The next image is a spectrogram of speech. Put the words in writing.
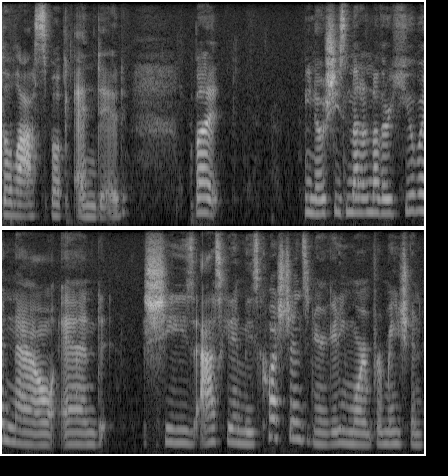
the last book ended, but you know, she's met another human now and she's asking him these questions and you're getting more information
